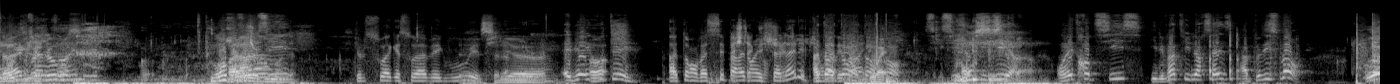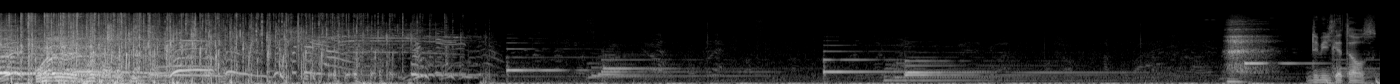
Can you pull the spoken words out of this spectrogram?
Bonjour aussi. Bonjour. Que le swag soit avec vous et puis. euh. Eh bien, oh, écoutez. Attends, on va se séparer dans les channels et puis Attends, on va attends, attends, attends. Si, si, On je dire, on est 36, il est 21h16, applaudissements. Ouais, « 2014.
